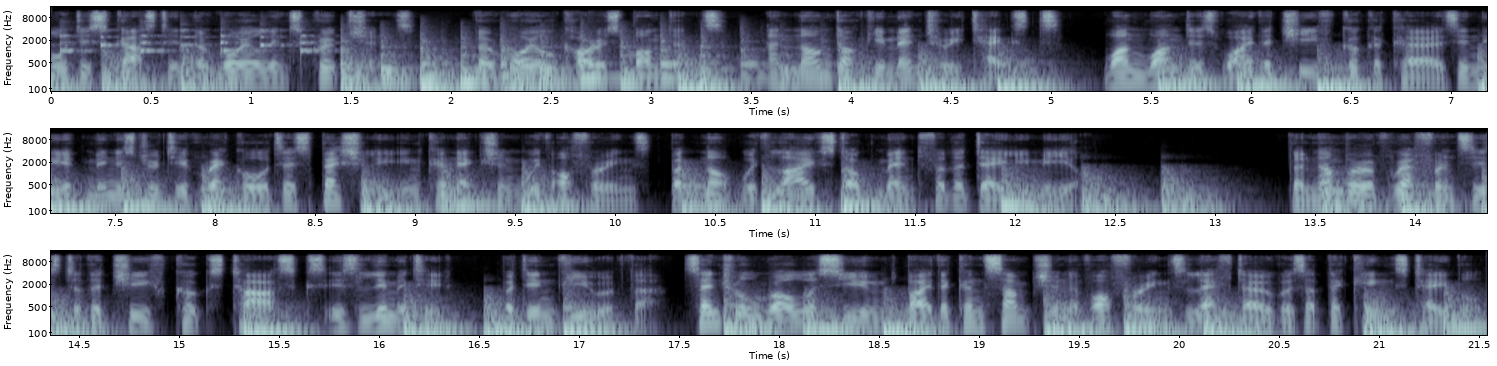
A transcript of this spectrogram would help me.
or discussed in the royal inscriptions, the royal correspondence, and non-documentary texts, one wonders why the chief cook occurs in the administrative records especially in connection with offerings, but not with livestock meant for the daily meal. The number of references to the chief cook's tasks is limited, but in view of the central role assumed by the consumption of offerings leftovers at the king's table,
